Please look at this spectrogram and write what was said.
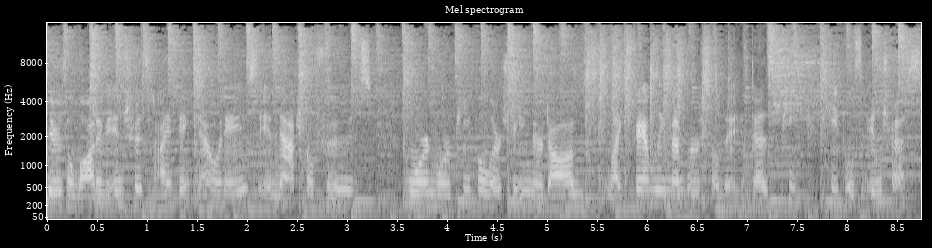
There's a lot of interest, I think, nowadays in natural foods. More and more people are treating their dogs like family members, so that it does pique people's interest.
